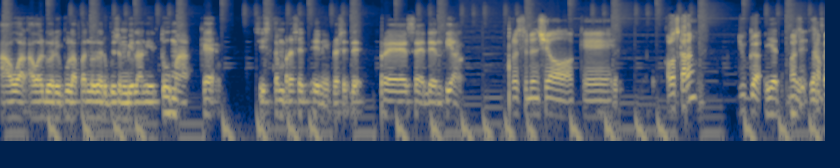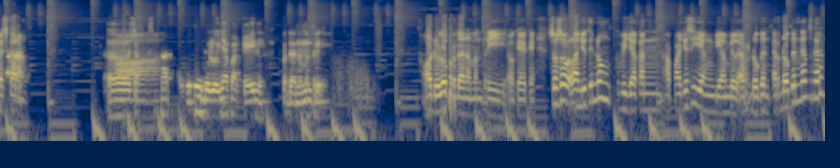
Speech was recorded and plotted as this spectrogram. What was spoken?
awal-awal 2008 2009 itu make sistem presiden ini presiden presidensial. Presidensial, oke. Okay. Kalau sekarang juga iya, masih sampai sekarang. sekarang. Uh, oh. sekarang itu dulunya pakai ini perdana menteri. Oh dulu perdana menteri. Oke oke. So so lanjutin dong kebijakan apa aja sih yang diambil Erdogan? Erdogan kan sekarang?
